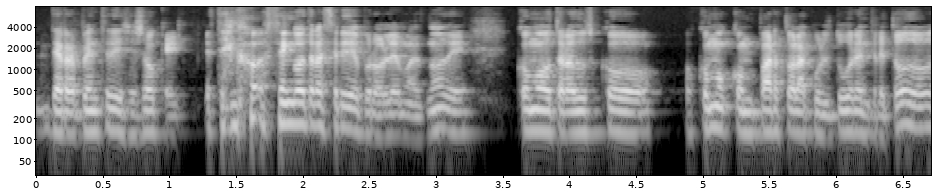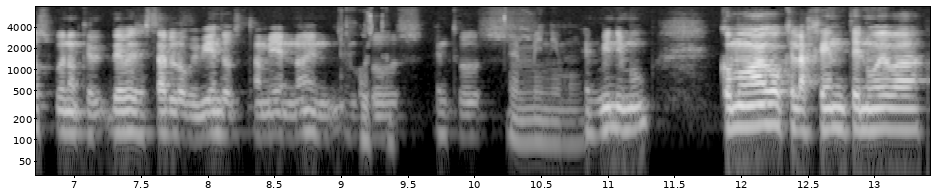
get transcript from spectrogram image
de repente dices, ok, tengo, tengo otra serie de problemas, ¿no? De cómo traduzco o cómo comparto la cultura entre todos, bueno, que debes estarlo viviendo tú también, ¿no? En, tus... En, tus, en mínimo. En mínimo. ¿Cómo hago que la gente nueva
